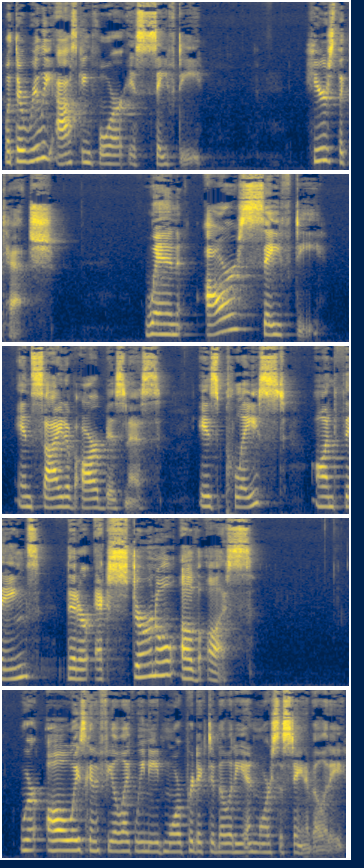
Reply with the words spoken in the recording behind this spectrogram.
what they're really asking for is safety. Here's the catch. When our safety inside of our business is placed on things that are external of us, we're always going to feel like we need more predictability and more sustainability.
